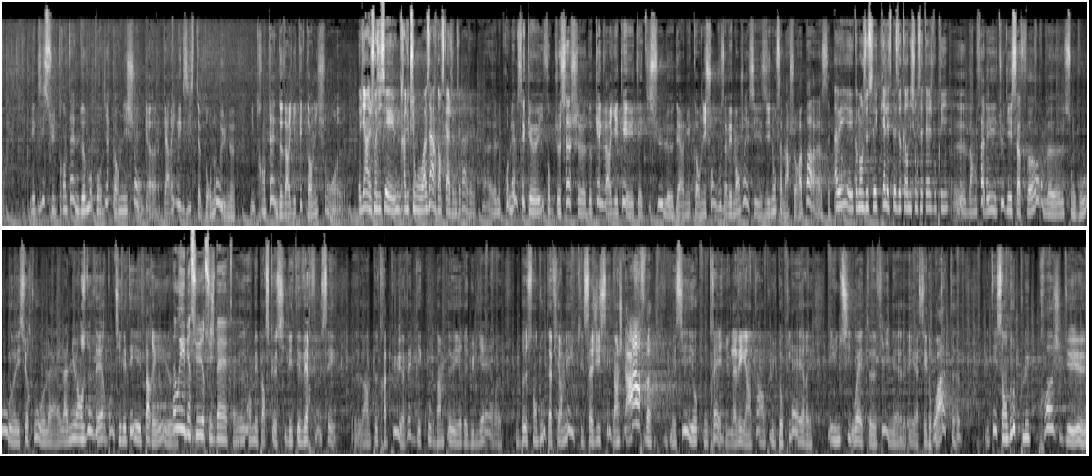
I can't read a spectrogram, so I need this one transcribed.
il existe une trentaine de mots pour dire cornichon, car, car il existe pour nous une, une trentaine de variétés de cornichons. euh. Eh bien, choisissez une traduction au hasard dans ce cas, je ne sais pas. je- Euh, le problème, c'est qu'il faut que je sache euh, de quelle variété était issu le dernier cornichon que vous avez mangé, si- sinon ça marchera pas. c'est pas- Ah oui, et comment je sais quelle espèce de cornichon c'était, je vous prie? Euh, ben, fallait étudier sa forme, euh, son goût, et surtout la, la nuance de verre dont il était paré. euh. Bah oui, bien sûr, suis-je bête? Euh, non, mais parce que s'il était vert foncé, un peu trapu, avec des courbes un peu irrégulières, euh, on peut sans doute affirmer qu'il s'agissait d'un schnarf. Mais si, au contraire, il avait un teint plutôt clair et, une silhouette euh, fine et assez droite, euh, il était sans doute plus proche du.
